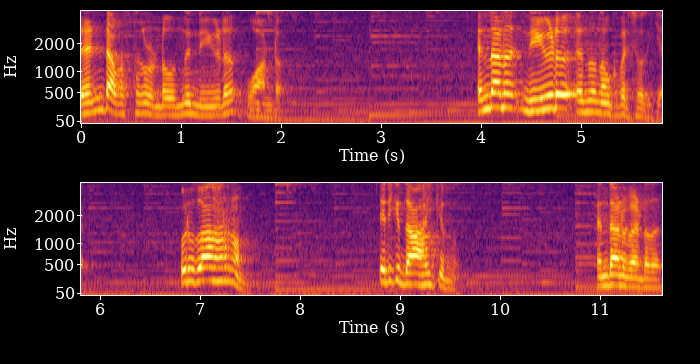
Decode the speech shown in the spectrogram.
രണ്ട് അവസ്ഥകളുണ്ട്. ഒന്ന് നീട് വാണ്ട്. എന്താണ് നീട് എന്ന് നമുക്ക് പരിശോധിക്കാം. ഒരു ഉദാഹരണം. എനിക്ക് ദാഹിക്കുന്നു. എന്താണ് വേണ്ടത്?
